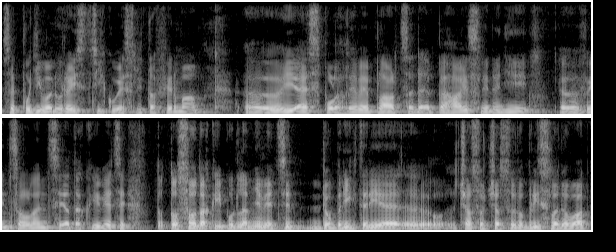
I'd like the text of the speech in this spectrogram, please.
se podívat do rejstříku, jestli ta firma eh, je spolehlivě plátce DPH, jestli není eh, v insolvenci a takové věci. To, to jsou takové podle mě věci dobrý, které je eh, čas od času dobrý sledovat.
